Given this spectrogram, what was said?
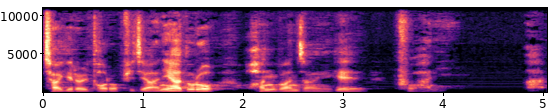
자기를 더럽히지 아니하도록 환관장에게 구하니. 아멘.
